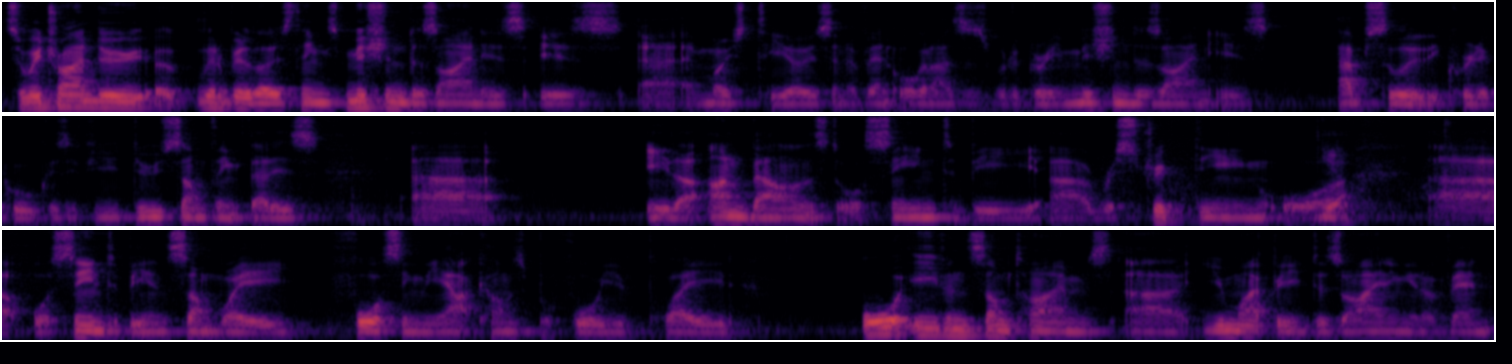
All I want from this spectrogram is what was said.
so we try and do a little bit of those things. Mission design is is, uh, and most TOs and event organizers would agree. Mission design is absolutely critical because if you do something that is uh, either unbalanced or seen to be uh, restricting or uh, or seen to be in some way forcing the outcomes before you've played, or even sometimes uh, you might be designing an event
